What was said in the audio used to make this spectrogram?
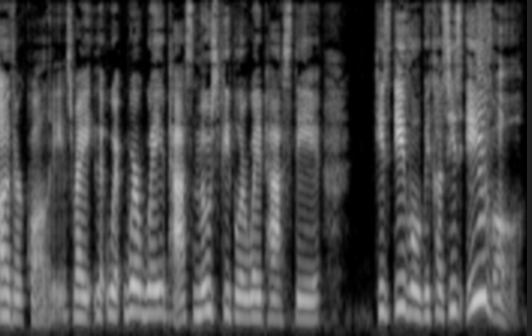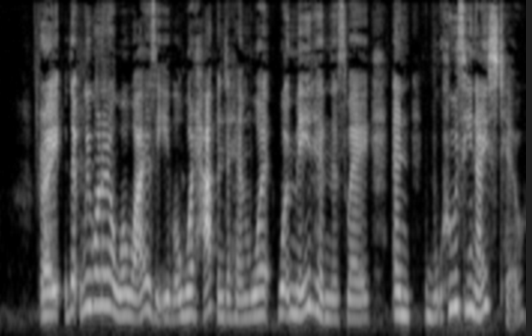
other qualities, right? That we're, we're way past, most people are way past the he's evil because he's evil. Right. right. That we want to know, well, why is he evil? What happened to him? What what made him this way? And who's he nice to?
